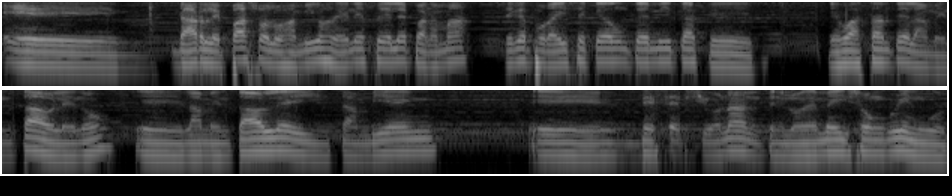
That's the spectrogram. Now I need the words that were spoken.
eh, darle paso a los amigos de NFL Panamá. Sé que por ahí se queda un temita que es bastante lamentable, ¿no? Eh, lamentable y también eh, decepcionante, lo de Mason Greenwood.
